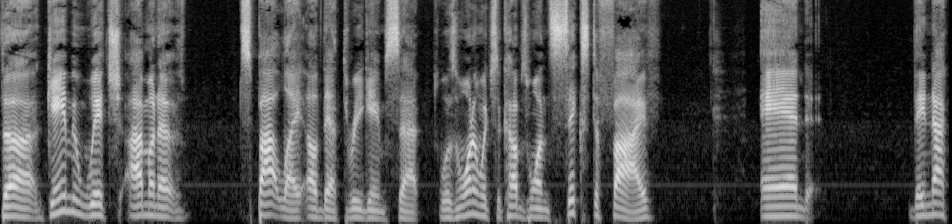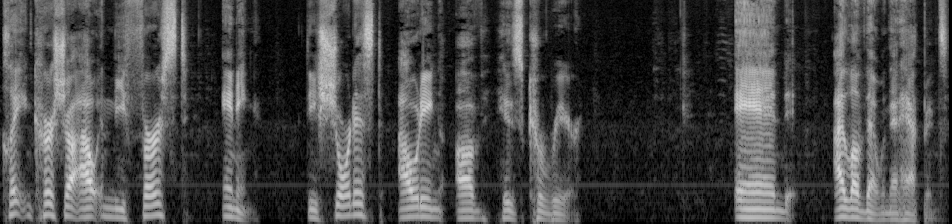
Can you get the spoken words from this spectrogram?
The game in which I'm going to spotlight of that three game set was one in which the Cubs won six to five, and they knocked Clayton Kershaw out in the first inning, the shortest outing of his career. And I love that when that happens.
